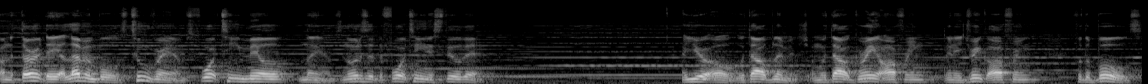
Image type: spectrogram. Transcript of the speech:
On the third day, 11 bulls, two rams, 14 male lambs. Notice that the 14 is still there. A year old, without blemish, and without grain offering and a drink offering for the bulls,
